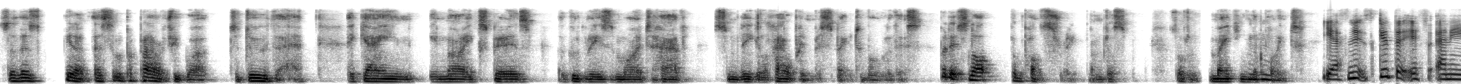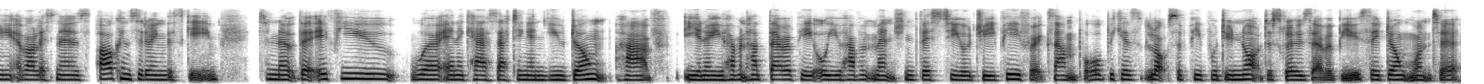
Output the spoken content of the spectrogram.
So there's you know, there's some preparatory work to do there. Again, in my experience, a good reason why to have some legal help in respect of all of this. But it's not compulsory. I'm just sort of making the mm-hmm. point. Yes, and it's good that if any of our listeners are considering the scheme, to note that if you were in a care setting and you don't have, you know, you haven't had therapy or you haven't mentioned this to your GP, for example, because lots of people do not disclose their abuse, they don't want to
